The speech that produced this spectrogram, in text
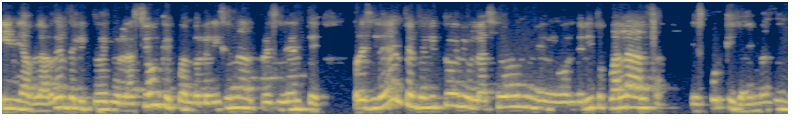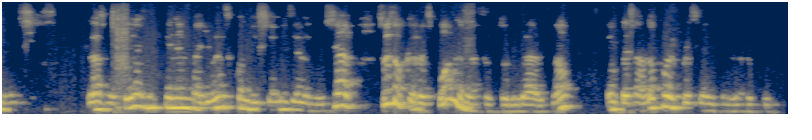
Y ni hablar del delito de violación, que cuando le dicen al presidente, presidente, el delito de violación eh, o el delito va a la alza, es porque ya hay más denuncias. Las mujeres tienen mayores condiciones de denunciar. Eso es lo que responden las autoridades, ¿no? Empezando por el presidente de la República.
